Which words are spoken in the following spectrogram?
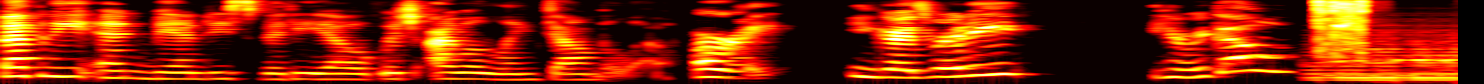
Bethany and Mandi's video, which I will link down below. All right, you guys ready? Here we go.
